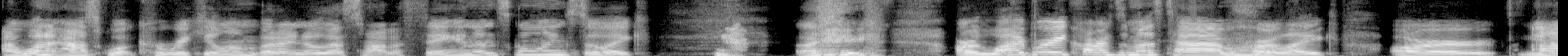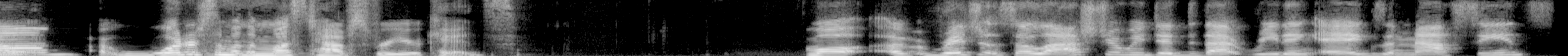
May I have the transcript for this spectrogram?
I want to ask what curriculum, but I know that's not a thing in unschooling. So, like, like are library cards a must have or like are you know um, what are some of the must haves for your kids well, original. So last year we did that reading eggs and math seeds,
